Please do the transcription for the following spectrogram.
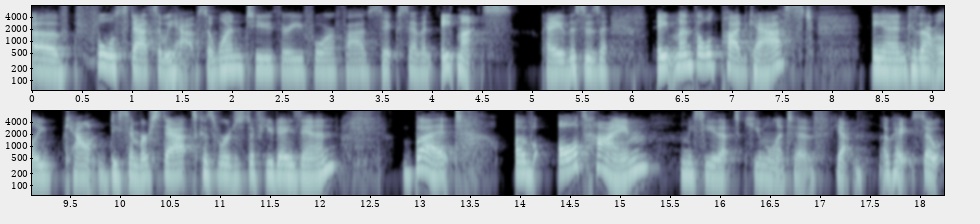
of full stats that we have. So one, two, three, four, five, six, seven, eight months. Okay. This is a eight month old podcast and because I don't really count December stats because we're just a few days in. But of all time, let me see, that's cumulative. Yeah. Okay. So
